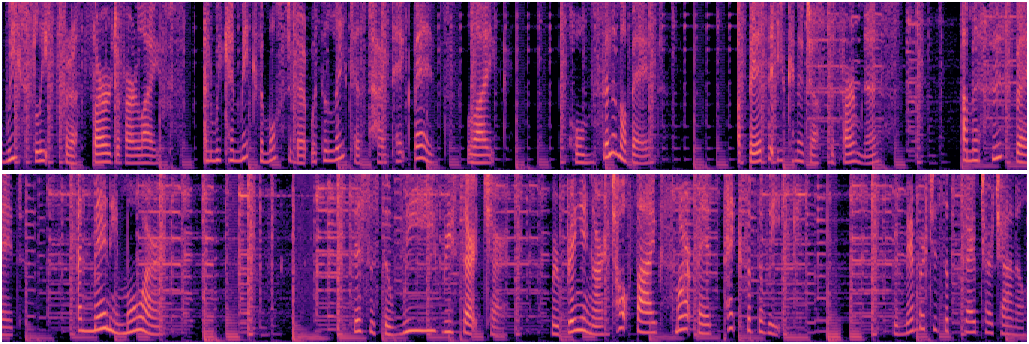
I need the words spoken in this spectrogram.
We sleep for a third of our lives, and we can make the most of it with the latest high tech beds, like home cinema bed, a bed that you can adjust the firmness, a masseuse bed, and many more. This is the Wee Researcher. We're bringing our top 5 smart bed picks of the week. Remember to subscribe to our channel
